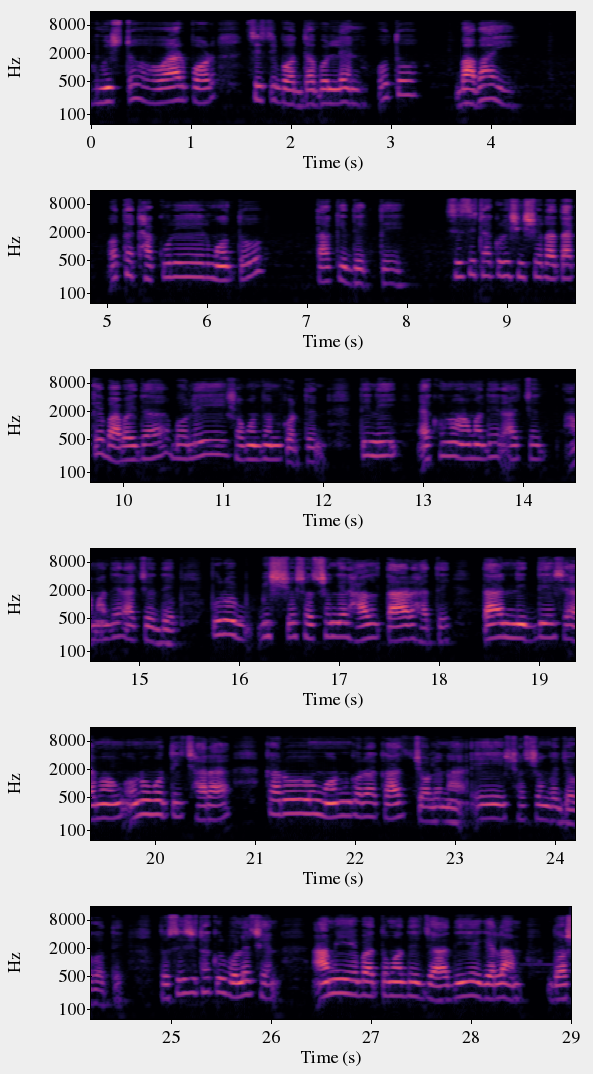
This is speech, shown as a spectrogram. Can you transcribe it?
ভূমিষ্ঠ হওয়ার পর শ্রী শ্রী বদ্দা বললেন, ও তো বাবাই, অর্থাৎ ঠাকুরের মতো তাকে দেখতে শ্রী ঠাকুরের শিষ্যরা তাকে বাবাইদা বলেই সম্বোধন করতেন। তিনি এখনও আমাদের আচার্য আমাদের আচার্যদেব পুরো বিশ্ব সৎসঙ্গের হাল তার হাতে। তার নির্দেশ এবং অনুমতি ছাড়া কারও মন গড়া কাজ চলে না এই সৎসঙ্গ জগতে। তো শ্রী ঠাকুর বলেছেন, আমি এবার তোমাদের যা দিয়ে গেলাম, দশ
